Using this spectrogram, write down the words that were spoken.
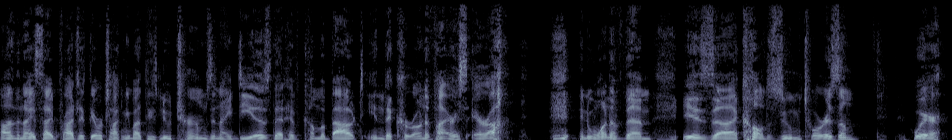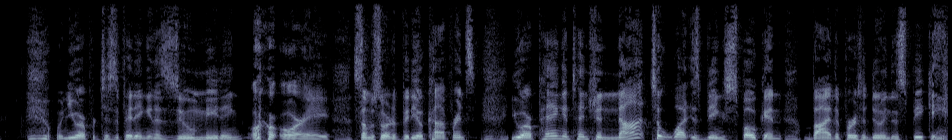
on the Nightside Project, they were talking about these new terms and ideas that have come about in the coronavirus era, and one of them is uh, called Zoom tourism, where when you are participating in a Zoom meeting or, or a some sort of video conference, you are paying attention not to what is being spoken by the person doing the speaking,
